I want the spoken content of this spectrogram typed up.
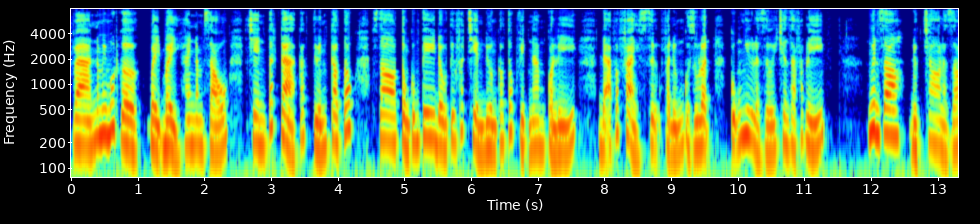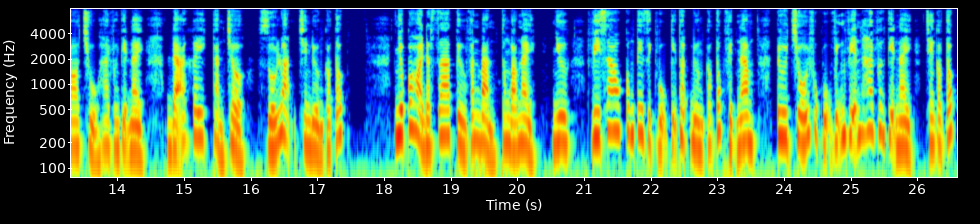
và 51G 77256 trên tất cả các tuyến cao tốc do Tổng công ty Đầu tư Phát triển Đường cao tốc Việt Nam quản lý, đã vấp phải sự phản ứng của dư luận cũng như là giới chuyên gia pháp lý. Nguyên do được cho là do chủ hai phương tiện này đã gây cản trở, rối loạn trên đường cao tốc. Nhiều câu hỏi đặt ra từ văn bản thông báo này như vì sao công ty dịch vụ kỹ thuật đường cao tốc Việt Nam từ chối phục vụ vĩnh viễn hai phương tiện này trên cao tốc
